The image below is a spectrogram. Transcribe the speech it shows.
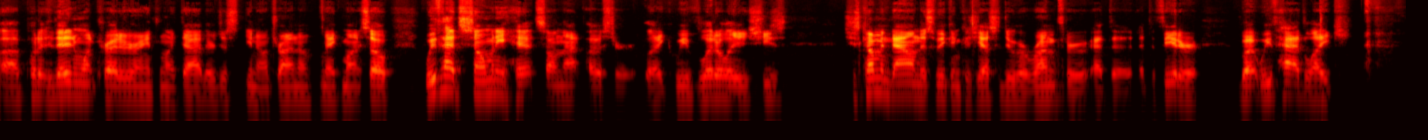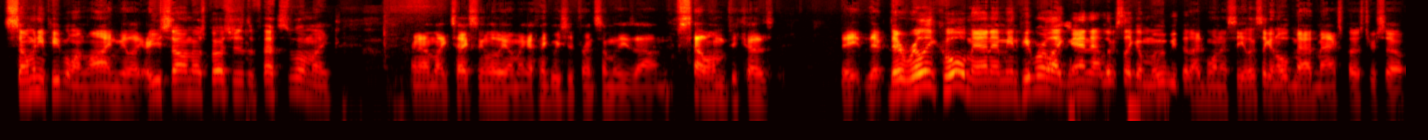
uh, put it. They didn't want credit or anything like that. They're just you know trying to make money. So we've had so many hits on that poster. Like we've literally she's she's coming down this weekend because she has to do her run through at the at the theater. But we've had like so many people online be like, "Are you selling those posters at the festival?" I'm like, and I'm like texting Lily. I'm like, I think we should print some of these out and sell them because they they're, they're really cool, man. I mean, people are like, man, that looks like a movie that I'd want to see. It looks like an old Mad Max poster. So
